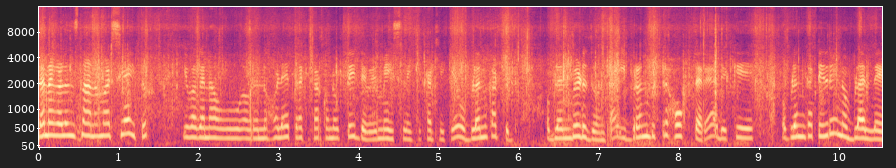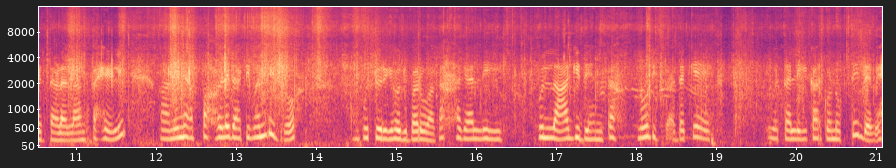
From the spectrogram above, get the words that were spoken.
ದನಗಳನ್ನು ಸ್ನಾನ ಮಾಡಿಸಿ ಆಯಿತು. ಇವಾಗ ನಾವು ಅವರನ್ನು ಹೊಳೆ ಹತ್ರಕ್ಕೆ ಕರ್ಕೊಂಡು ಹೋಗ್ತಾ ಇದ್ದೇವೆ. ಮೇಯಿಸ್ಲಿಕ್ಕೆ ಕಟ್ಟಲಿಕ್ಕೆ ಒಬ್ಳನ್ನು ಕಟ್ಟುದು, ಒಬ್ಳನ್ನು ಬಿಡೋದು ಅಂತ. ಇಬ್ಬರನ್ನು ಬಿಟ್ಟರೆ ಹೋಗ್ತಾರೆ. ಅದಕ್ಕೆ ಒಬ್ಳನ್ನು ಕಟ್ಟಿದರೆ ಇನ್ನೊಬ್ಳು ಅಲ್ಲೇ ಇರ್ತಾಳಲ್ಲ ಅಂತ ಹೇಳಿ ನಿನ್ನೆ ಅಪ್ಪ ಹೊಳೆ ದಾಟಿ ಬಂದಿದ್ದರು ಪುತ್ತೂರಿಗೆ ಹೋಗಿ ಬರುವಾಗ. ಹಾಗೆ ಅಲ್ಲಿ ಹುಲ್ಲು ಆಗಿದೆ ಅಂತ ನೋಡಿದ್ರು. ಅದಕ್ಕೆ ಇವತ್ತು ಅಲ್ಲಿಗೆ ಕರ್ಕೊಂಡು ಹೋಗ್ತಿದ್ದೇವೆ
